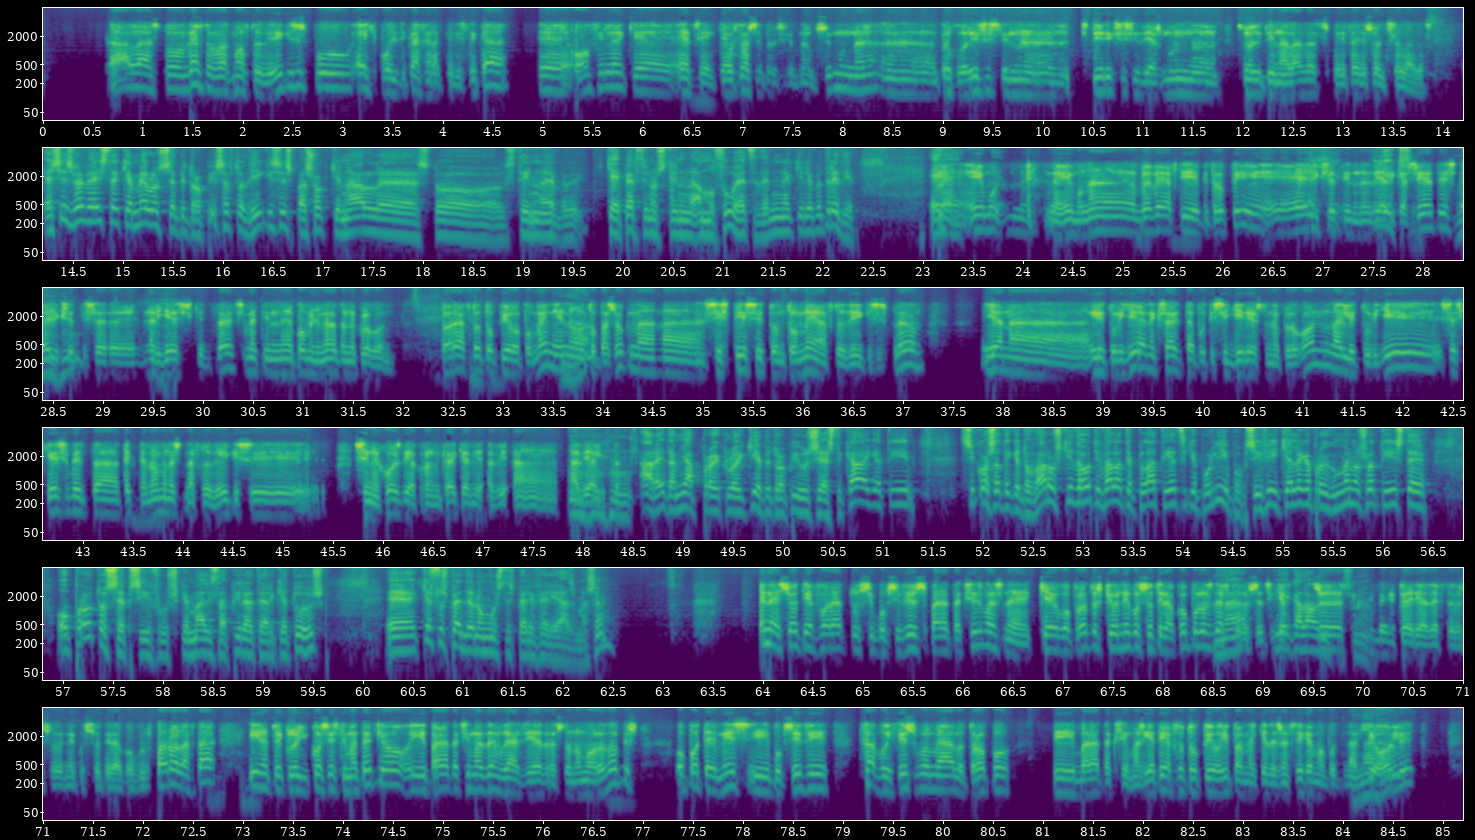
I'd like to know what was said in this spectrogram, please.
αλλά στον δεύτερο βαθμό αυτοδιοίκησης που έχει πολιτικά χαρακτηριστικά ε, όφιλε και έτσι και ορθώς έπρεπε κατά την άποψή μου να ε, προχωρήσει στην ε, στήριξη συνδυασμών ε, σε όλη την Ελλάδα, στις περιφέρειες όλης της Ελλάδας. Εσείς βέβαια είστε και μέλος της Επιτροπής Αυτοδιοίκησης Πασόκ Κινάλ ε, στο, στην, ε, και υπεύθυνος στην Αμουθού έτσι δεν είναι κύριε Πετρίδη; Ε, ναι, ναι, ήμουν, ναι, ήμουνα. Βέβαια αυτή η Επιτροπή ε, έληξε Έχει την λήξει. διαδικασία της, Μμμ. έληξε τις ε, ενεργές και τις θέσεις με την επόμενη μέρα των εκλογών. Τώρα αυτό το οποίο απομένει είναι Ναι. το Πασόκ να συστήσει τον τομέα αυτοδιοίκησης πλέον για να λειτουργεί ανεξάρτητα από τις συγκυρίες των εκλογών, να λειτουργεί σε σχέση με τα τεκτενόμενα στην αυτοδιοίκηση συνεχώς διαχρονικά και αδι- αδι- α- αδιάλειπτα. Μμμ. Άρα ήταν μια προεκλογική επιτροπή ουσιαστικά γιατί σηκώσατε και το βάρος και είδα ότι βάλατε πλάτη έτσι και πολλοί υποψήφοι και έλεγα προηγουμένως ότι είστε ο πρώτος σε ψήφους και μάλιστα πήρατε αρκετούς ε, και στους πέντε νομούς της περιφερειάς μας. Ε. Ε, ναι, σε ό,τι αφορά τους υποψηφίους της παράταξής μας, ναι. Και εγώ πρώτος και ο Νίκος Σωτηρακόπουλος Ναι, δεύτερος. έτσι, πήγε και καλά ο αυτός, ε, Νίκος, στην ναι. περιφέρεια δεύτερος ο Νίκος Σωτηρακόπουλος. Παρ' όλα αυτά είναι το εκλογικό σύστημα τέτοιο. Η παράταξή μας δεν βγάζει έδρα στον νομό Ροδόπης. Οπότε εμείς οι υποψήφοι θα βοηθήσουμε με άλλο τρόπο την παράταξή μας. Γιατί αυτό το οποίο είπαμε και δεσμευτήκαμε από την αρχή Ναι, ναι. όλοι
